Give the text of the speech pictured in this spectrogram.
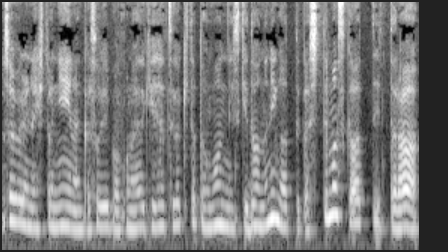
おしゃべりな人になんかそういえばこの間警察が来たと思うんですけど何があったか知ってますかって言ったら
